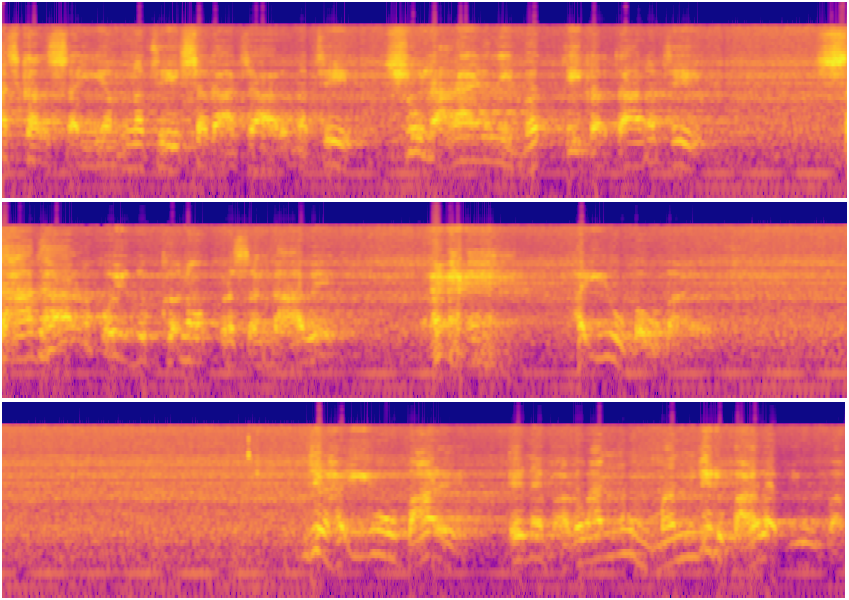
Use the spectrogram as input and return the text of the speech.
આજકાલ સંયમ નથી, સદાચાર નથી, સુનારાયણની ભક્તિ કરતા નથી. સાધારણ કોઈ દુઃખનો પ્રસંગ આવે, હૈયું બહુ બાળે. જે હૈયું બાળે, એને ભગવાનનું મંદિર બાળવા જેવું પાપ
